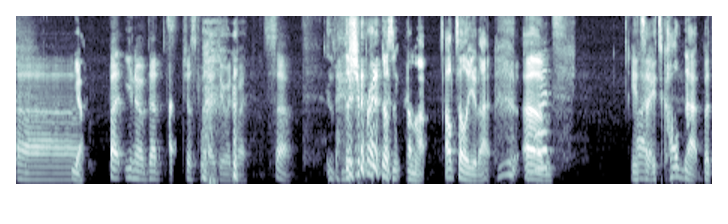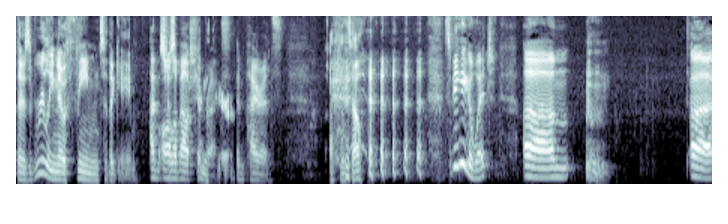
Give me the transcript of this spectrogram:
Uh, Yeah. But, you know, that's just what I do anyway. So, the shipwreck doesn't come up i'll tell you that um what? it's I- it's called that but there's really no theme to the game I'm it's all about shipwrecks terror. and pirates. i can tell Speaking of which, um, uh,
